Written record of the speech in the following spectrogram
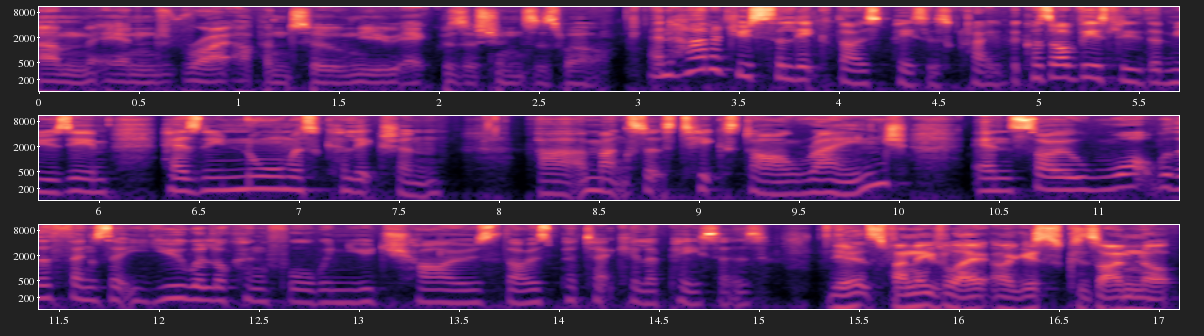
um, and right up until new acquisitions as well. And how did you select those pieces, Craig? Because obviously the museum has an enormous collection uh, amongst its textile range. And so, what were the things that you were looking for when you chose those particular pieces? Yeah, it's funny, like, I guess because I'm not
